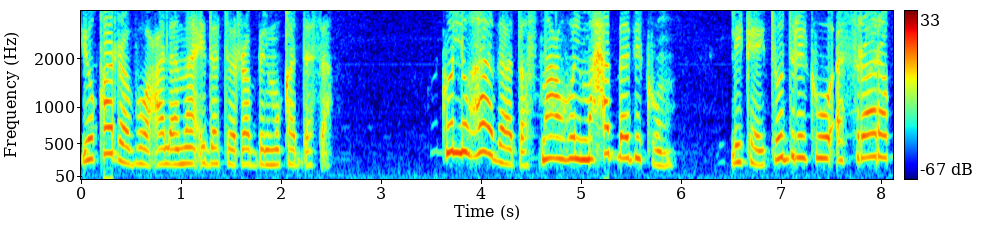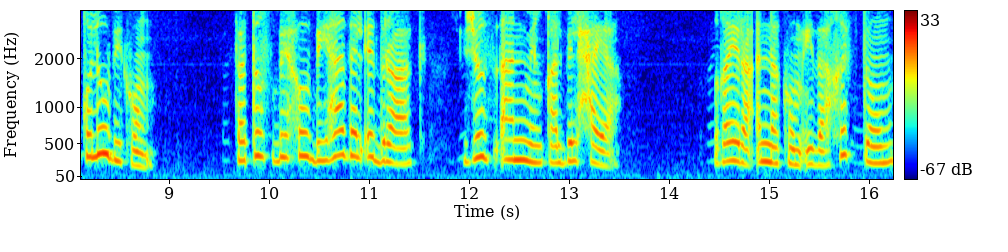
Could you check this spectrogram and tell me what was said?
يقرب على مائدة الرب المقدسة. كل هذا تصنعه المحبة بكم لكي تدركوا أسرار قلوبكم فتصبحوا بهذا الإدراك جزءا من قلب الحياة. غير أنكم إذا خفتم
